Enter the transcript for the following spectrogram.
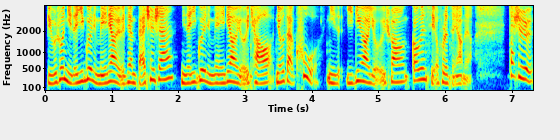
比如说你的衣柜里面一定要有一件白衬衫，你的衣柜里面一定要有一条牛仔裤，你一定要有一双高跟鞋或者怎样怎样，但是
